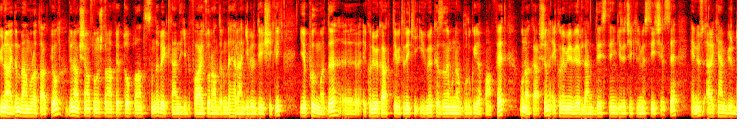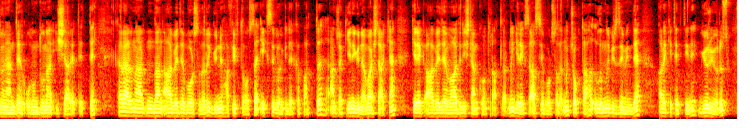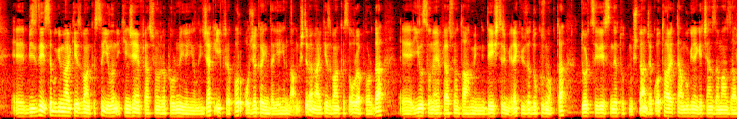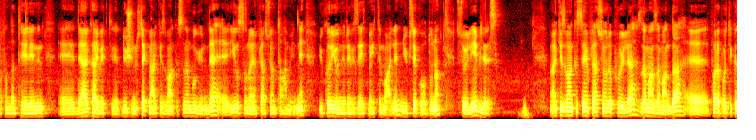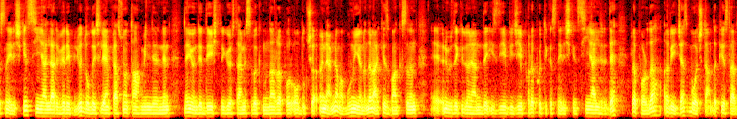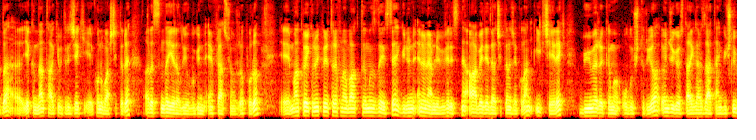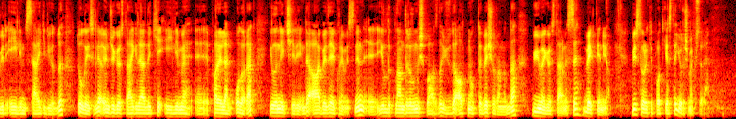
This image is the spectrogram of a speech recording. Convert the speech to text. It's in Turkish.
Günaydın ben Murat Akyol. Dün akşam sonuçlanan FED toplantısında beklendiği gibi faiz oranlarında herhangi bir değişiklik yapılmadı. Ee, ekonomik aktivitedeki ivme kazanımına vurgu yapan FED buna karşın ekonomiye verilen desteğin geri çekilmesi içinse henüz erken bir dönemde olunduğuna işaret etti. Kararın ardından ABD borsaları günü hafif de olsa eksi bölgede kapattı. Ancak yeni güne başlarken gerek ABD vadeli işlem kontratlarının gerekse Asya borsalarının çok daha ılımlı bir zeminde hareket ettiğini görüyoruz. E, bizde ise bugün Merkez Bankası yılın ikinci enflasyon raporunu yayınlayacak. İlk rapor Ocak ayında yayınlanmıştı ve Merkez Bankası o raporda e, yıl sonu enflasyon tahminini değiştirmeyerek %9.4 seviyesinde tutmuştu. Ancak o tarihten bugüne geçen zaman zarfında TL'nin e, değer kaybettiğini düşünürsek Merkez Bankası'nın bugün de e, yıl sonu enflasyon tahminini yukarı yönlü revize etme ihtimalinin yüksek olduğunu söyleyebiliriz. Merkez Bankası enflasyon raporuyla zaman zaman da e, para politikasına ilişkin sinyaller verebiliyor. Dolayısıyla enflasyon tahminlerinin ne yönde değiştiğini göstermesi bakımından rapor oldukça önemli ama bunun yanında Merkez Bankası'nın e, önümüzdeki dönemde izleyebileceği para politikasına ilişkin sinyalleri de raporda arayacağız. Bu açıdan da piyasalarda e, yakından takip edilecek konu başlıkları arasında yer alıyor bugün enflasyon raporu. Makroekonomik veri tarafına baktığımızda ise günün en önemli bir verisini ABD'de açıklanacak olan ilk çeyrek büyüme rakamı oluşturuyor. Önce göstergeler zaten güçlü bir eğilim sergiliyordu. Dolayısıyla önce göstergelerdeki eğilime e, paralel olarak yılın ilk çeyreğinde ABD ekonomisinin e, yıllıklandırılmış bazda %6.5 oranında büyüme göstermesi bekleniyor. Bir sonraki podcast'te görüşmek üzere.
